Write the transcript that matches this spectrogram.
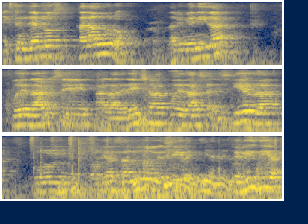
extendernos cada uno la bienvenida. Puede darse a la derecha, puede darse a la izquierda, un cordial saludo y decir, feliz día,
